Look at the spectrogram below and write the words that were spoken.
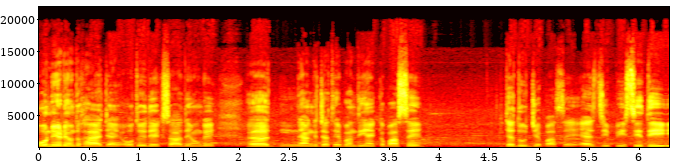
ਉਹ ਨੇੜਿਓਂ ਦਿਖਾਇਆ ਜਾਏ, ਉਹ ਤੁਸੀਂ ਦੇਖ ਸਕਦੇ ਹੋਗੇ ਨਿਹੰਗ ਜਥੇਬੰਦੀਆਂ ਇੱਕ ਪਾਸੇ ਤੇ ਦੂਜੇ ਪਾਸੇ ਐਸਜੀਪੀਸੀ ਦੀ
